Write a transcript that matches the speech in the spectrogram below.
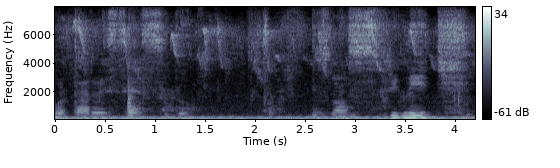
cortar o excesso do, dos nossos filetes.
